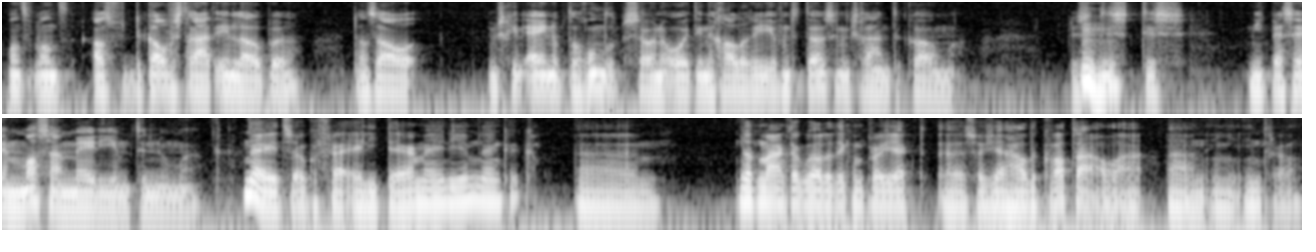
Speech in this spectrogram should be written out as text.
Want, want als we de Kalverstraat inlopen, dan zal misschien één op de honderd personen ooit in een galerie of een tentoonstellingsruimte komen. Dus het, mhm. is, het is niet per se een massamedium te noemen. Nee, het is ook een vrij elitair medium, denk ik. Ehm, dat maakt ook wel dat ik een project, uh, zoals jij haalde Quatta al aan in je intro.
